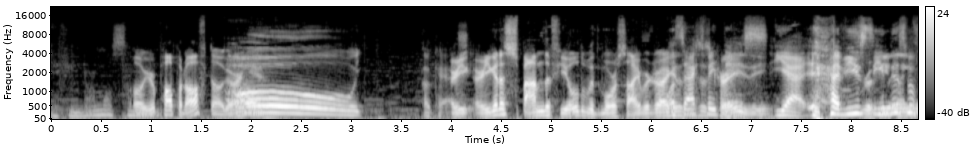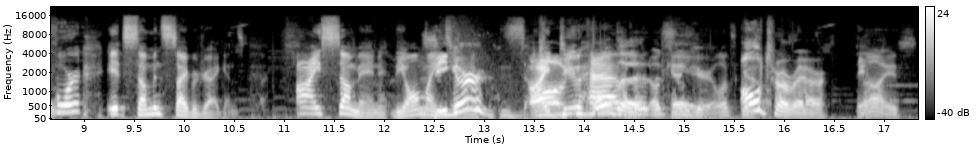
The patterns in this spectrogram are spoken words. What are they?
If you normal summon. Oh, you're popping off, dog, aren't you? Oh. Okay. Are you are you gonna spam the field with more cyber dragons? Let's this is crazy. this. Yeah, have you seen this before? It summons cyber dragons. I summon the Almighty. Sieger? Z- I Oh, do you have pulled the, it. the Okay. Sieger. Let's go. Ultra rare. Yeah. Nice.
